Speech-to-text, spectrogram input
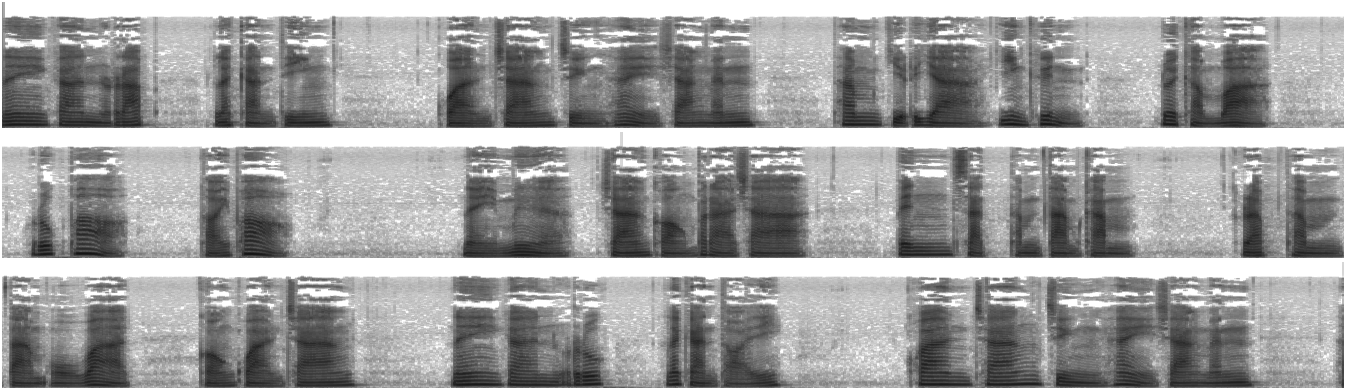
ในการรับและการทิ้ง ขวานช้างจึงให้ช้างนั้นทำกิริยายิ่งขึ้น ด้วยคำว่า รุกพ่อ ถอยพ่อ ในเมื่อช้างของพระราชา เป็นสัตว์ทำตามคำรับทำตามโอวาทของขวานช้าง ในการรุกและการถอย ควานช้างจึงให้ช้างนั้น ท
